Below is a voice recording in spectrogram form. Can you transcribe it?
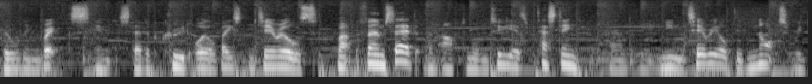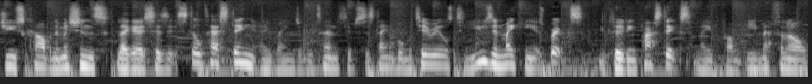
building bricks instead of crude oil based materials. But the firm said that after more than two years of testing, found the new material did not reduce carbon emissions. Lego says it's still testing a range of alternative sustainable materials to use in making its bricks, including plastics made from e methanol.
